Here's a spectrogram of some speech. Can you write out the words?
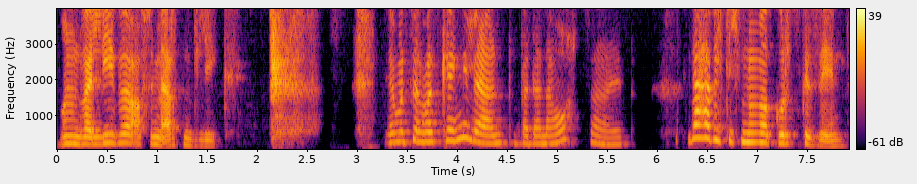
Und war Liebe auf den ersten Blick. Wir haben uns ja was kennengelernt bei deiner Hochzeit. Da habe ich dich nur kurz gesehen.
